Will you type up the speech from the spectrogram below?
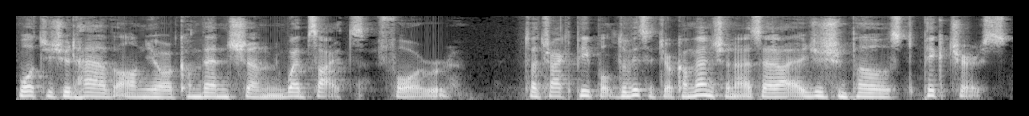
what you should have on your convention website for to attract people to visit your convention. I said uh, you should post pictures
